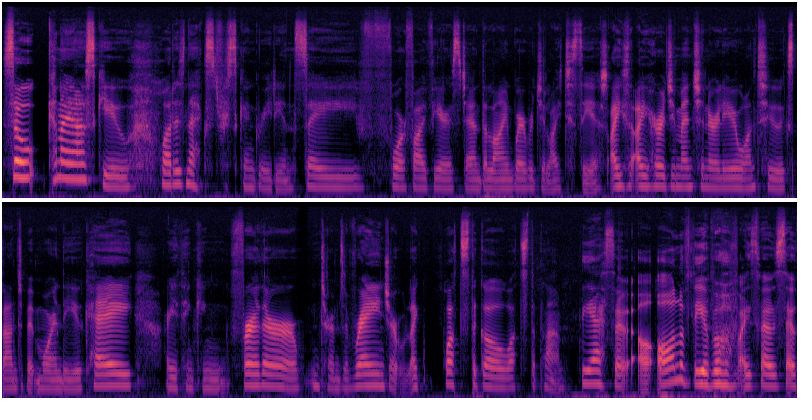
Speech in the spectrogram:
So, can I ask you, what is next for Skingredients? Say four or five years down the line, where would you like to see it? I, I heard you mention earlier you want to expand a bit more in the UK. Are you thinking further in terms of range, or like what's the goal? What's the plan? Yeah, so all of the above, I suppose. So,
